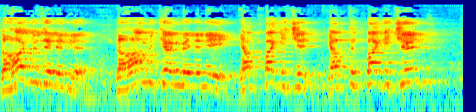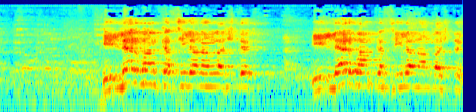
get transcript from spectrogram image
daha güzelini, daha mükemmelini yapmak için, yaptırmak için İller Bankası ile anlaştık. İller Bankası ile anlaştık.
